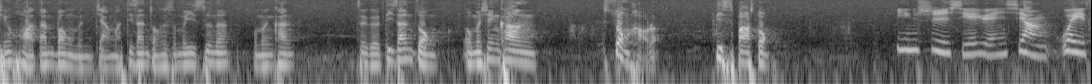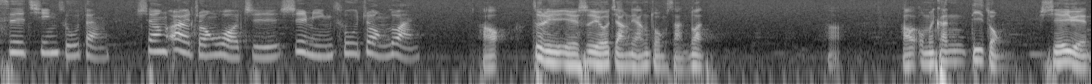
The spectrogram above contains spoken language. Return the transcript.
请华丹帮我们讲嘛，第三种是什么意思呢？我们看这个第三种，我们先看颂好了，第十八颂。因是邪缘相，未思亲族等生二种我执，是名粗重乱。好，这里也是有讲两种散乱。好，好，我们看第一种邪缘。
